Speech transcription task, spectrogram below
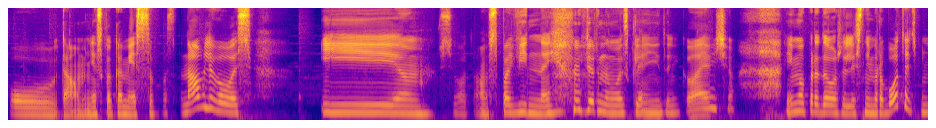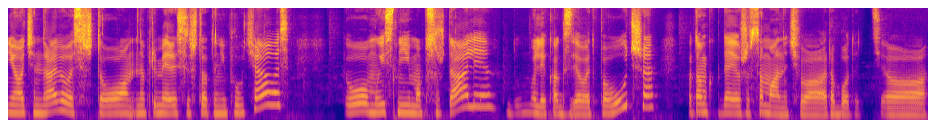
по, там несколько месяцев восстанавливалась, и все, там, с повинной вернулась к Леониду Николаевичу. И мы продолжили с ним работать. Мне очень нравилось, что, например, если что-то не получалось, то мы с ним обсуждали, думали, как сделать получше. Потом, когда я уже сама начала работать э,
